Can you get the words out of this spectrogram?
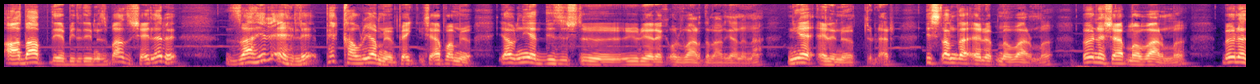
adab diye bildiğimiz bazı şeyleri zahir ehli pek kavrayamıyor, pek şey yapamıyor. Ya niye dizüstü yürüyerek vardılar yanına? Niye elini öptüler? İslam'da el öpme var mı? Öyle şey yapma var mı? Böyle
